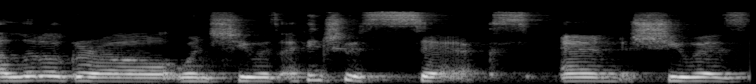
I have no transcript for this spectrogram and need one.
a, little girl, when she was, I think she was six, and she was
